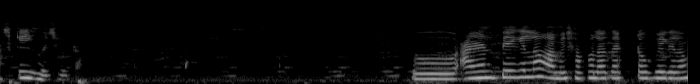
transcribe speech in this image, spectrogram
আজকেই হয়েছে ওটা। তো আয়রন পেয়ে গেলাম, আমি সফলতা একটাও পেয়ে গেলাম।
